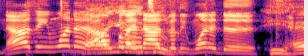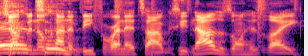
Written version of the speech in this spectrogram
Nas ain't wanna. Nah, I don't feel like Nas to. really wanted to He had jump in no to. kind of beef around that time because he Nas was on his like.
